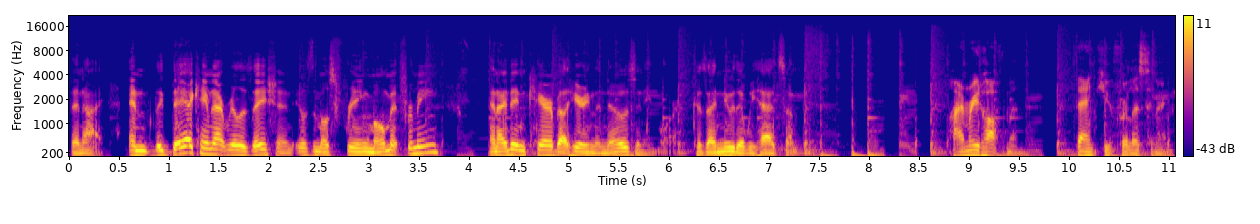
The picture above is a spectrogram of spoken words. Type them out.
than I. And the day I came to that realization, it was the most freeing moment for me. And I didn't care about hearing the no's anymore because I knew that we had something. I'm Reid Hoffman. Thank you for listening.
